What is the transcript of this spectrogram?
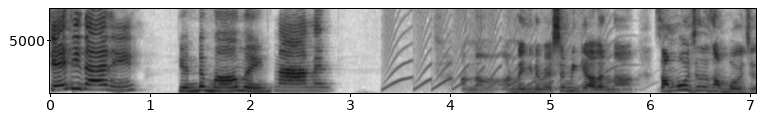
ചേച്ചി ഇതാരി? എന്റെ മാമൻ. മാമൻ. അണ്ണ അണ്ണ ഇങ്ങനെ വിഷമിക്കാതണ്ണ. സംഭവിച്ചത് സംഭവിച്ച്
